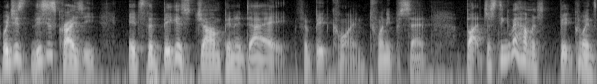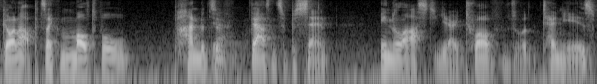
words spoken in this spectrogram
Which is this is crazy. It's the biggest jump in a day for Bitcoin, twenty percent. But just think about how much Bitcoin's gone up. It's like multiple hundreds of thousands of percent in the last you know 12 or 10 years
